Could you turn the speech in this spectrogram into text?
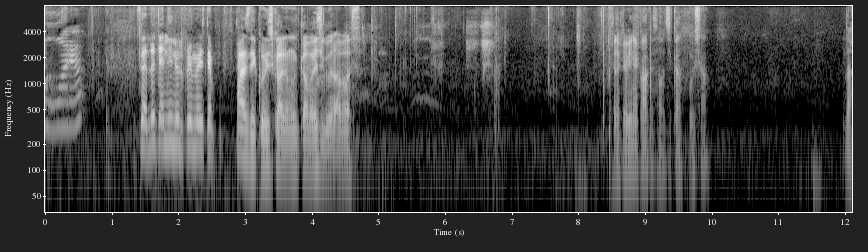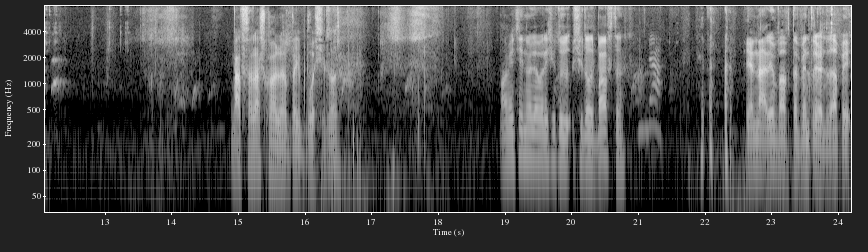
O oră? Se duce, nici nu-l primește paznicul în școală, mâncava și gura voastră. Cred că vine cu că s-a auzit ca ușa. Da. Baftă la școală, băi, boșilor. Amicii nu le ori și, tu, și lor baftă? Da. El n-are baftă pentru el, la pe...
